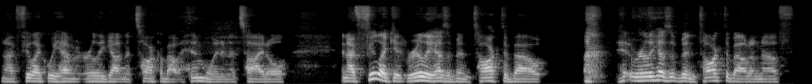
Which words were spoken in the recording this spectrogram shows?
and I feel like we haven't really gotten to talk about him winning a title, and I feel like it really hasn't been talked about it really hasn't been talked about enough.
